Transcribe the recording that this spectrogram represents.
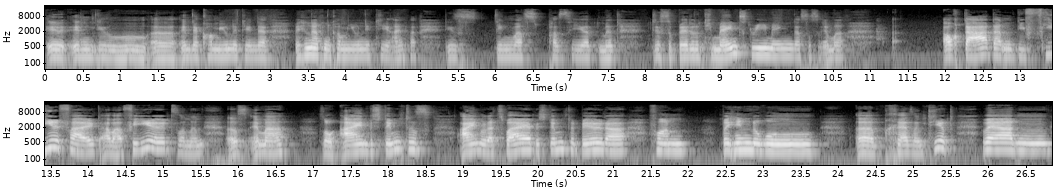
in, diesem, äh, in der Community, in der Behinderten-Community einfach dieses Ding, was passiert mit Disability Mainstreaming, das ist immer auch da dann die Vielfalt aber fehlt, sondern es immer so ein bestimmtes, ein oder zwei bestimmte Bilder von Behinderungen äh, präsentiert werden.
